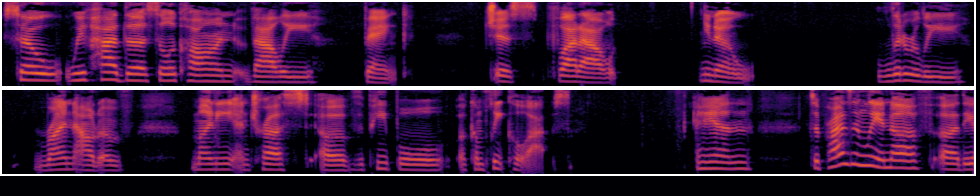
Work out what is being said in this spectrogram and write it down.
So, we've had the Silicon Valley Bank just flat out, you know, literally run out of money and trust of the people, a complete collapse. And surprisingly enough, uh, the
